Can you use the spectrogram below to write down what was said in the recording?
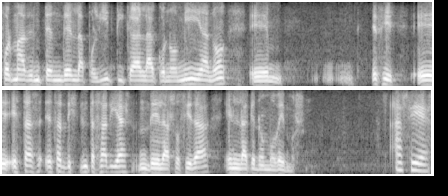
forma de entender la política, la economía, ¿no? Eh, es decir, eh, estas distintas áreas de la sociedad en la que nos movemos. Así es.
